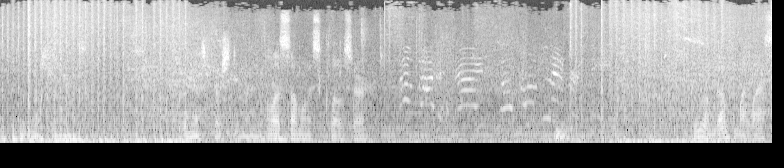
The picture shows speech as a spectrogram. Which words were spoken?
That isn't the nest in. The nest first and. Unless someone is closer. Ooh, I'm down to my last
